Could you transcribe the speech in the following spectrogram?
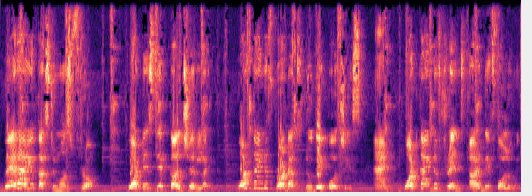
Where are your customers from? What is their culture like? What kind of products do they purchase? and what kind of friends are they following.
